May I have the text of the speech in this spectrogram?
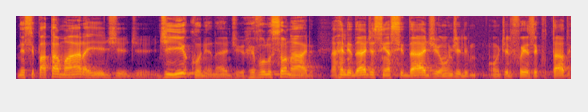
nesse patamar aí de, de, de ícone, né, de revolucionário. Na realidade, assim, a cidade onde ele onde ele foi executado,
